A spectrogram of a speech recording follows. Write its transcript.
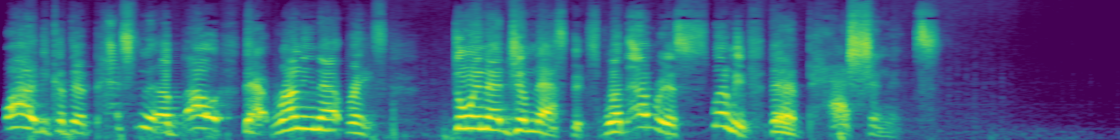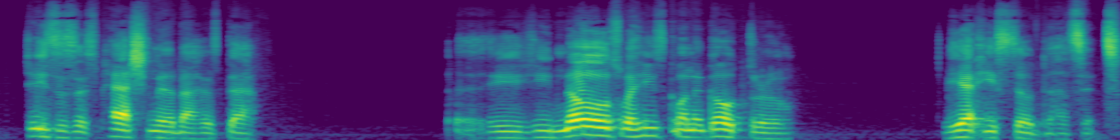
Why? Because they're passionate about that running that race, doing that gymnastics, whatever is swimming. They're passionate. Jesus is passionate about his death. He, he knows what he's going to go through, yet he still does it.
